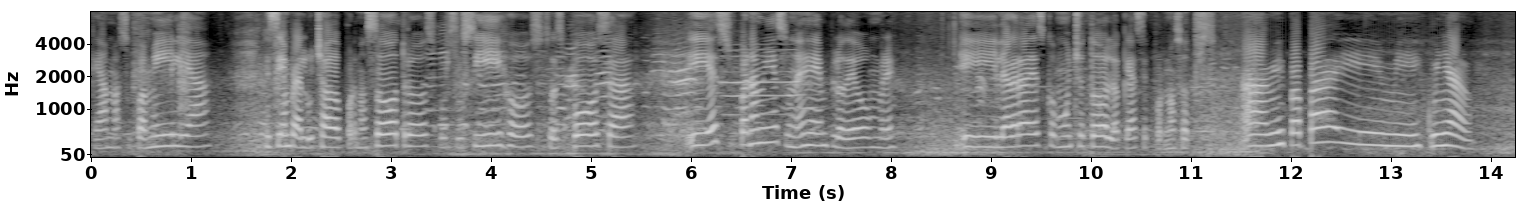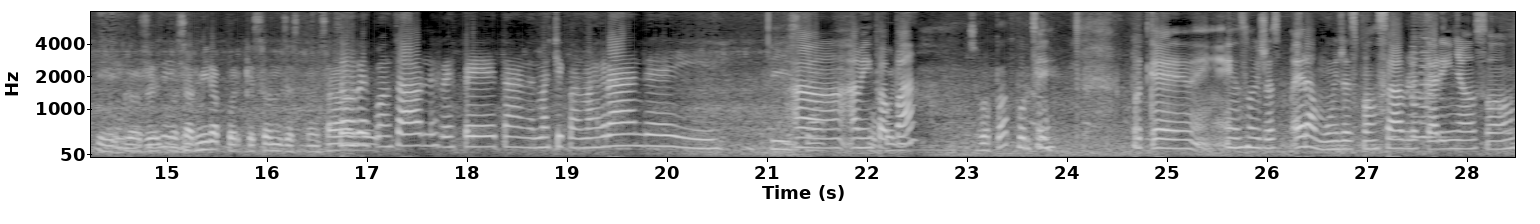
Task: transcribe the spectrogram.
que ama a su familia, que siempre ha luchado por nosotros, por sus hijos, su esposa, y es, para mí es un ejemplo de hombre y le agradezco mucho todo lo que hace por nosotros. A mi papá y mi cuñado. Y los, admira porque son responsables. Son responsables, respetan, el más chico al más grande y... A, mi papá. ¿Su papá? ¿Por qué? Porque es muy, era muy responsable, cariñoso,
